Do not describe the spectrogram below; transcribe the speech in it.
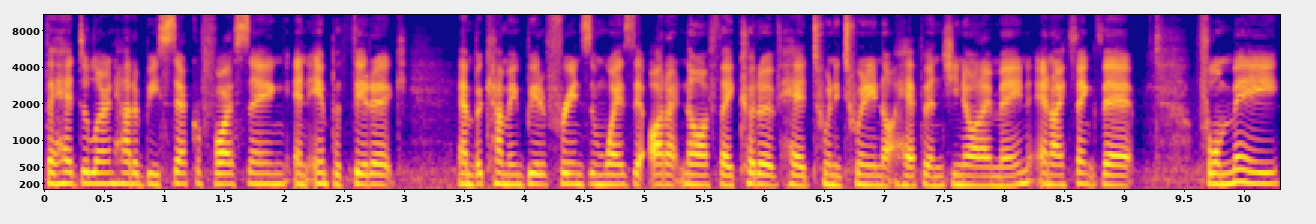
They had to learn how to be sacrificing and empathetic and becoming better friends in ways that I don't know if they could have had 2020 not happened. You know what I mean? And I think that for me,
